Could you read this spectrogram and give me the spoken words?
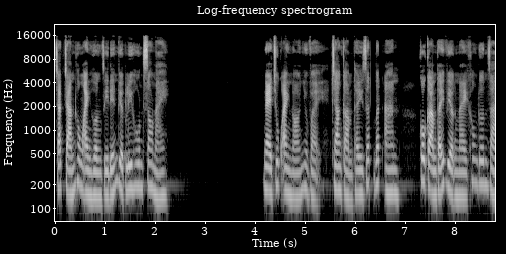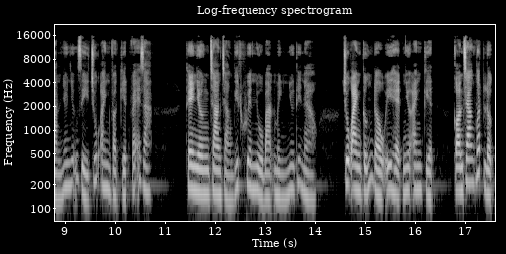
Chắc chắn không ảnh hưởng gì đến việc ly hôn sau này. Nghe Trúc Anh nói như vậy, Trang cảm thấy rất bất an. Cô cảm thấy việc này không đơn giản như những gì Trúc Anh và Kiệt vẽ ra. Thế nhưng Trang chẳng biết khuyên nhủ bạn mình như thế nào. Trúc Anh cứng đầu y hệt như anh Kiệt. Còn Trang bất lực,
